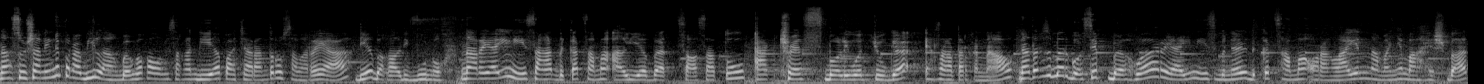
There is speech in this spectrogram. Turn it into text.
Nah, Susan ini pernah bilang bahwa kalau misalkan dia pacaran terus sama Rhea, dia bakal dibunuh. Nah, Rhea ini sangat dekat sama Alia Bhatt, salah satu actress Bollywood juga yang sangat terkenal. Nah, tersebar gosip bahwa Rea ini sebenarnya deket sama orang lain namanya Mahesh Bhatt,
